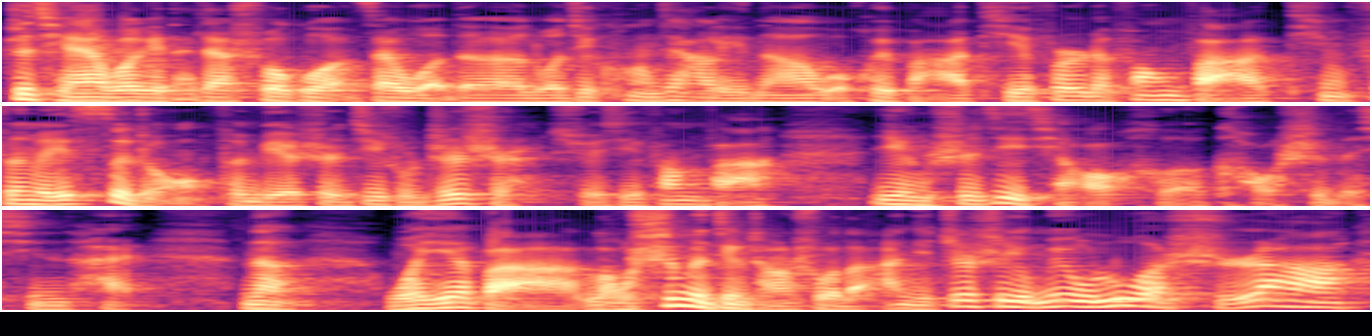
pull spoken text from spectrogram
之前我给大家说过，在我的逻辑框架里呢，我会把提分的方法听分为四种，分别是基础知识、学习方法、应试技巧和考试的心态。那我也把老师们经常说的啊，你知识有没有落实啊？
